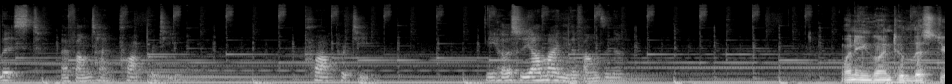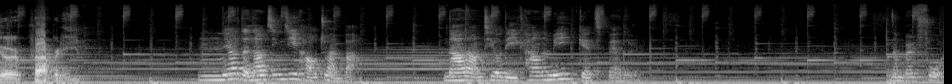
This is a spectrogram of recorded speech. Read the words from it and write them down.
list 来房产 property property。 你何时要卖你的房子呢？When are you going to list your property？嗯，要等到经济好转吧。Not until the economy gets better. Number four。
